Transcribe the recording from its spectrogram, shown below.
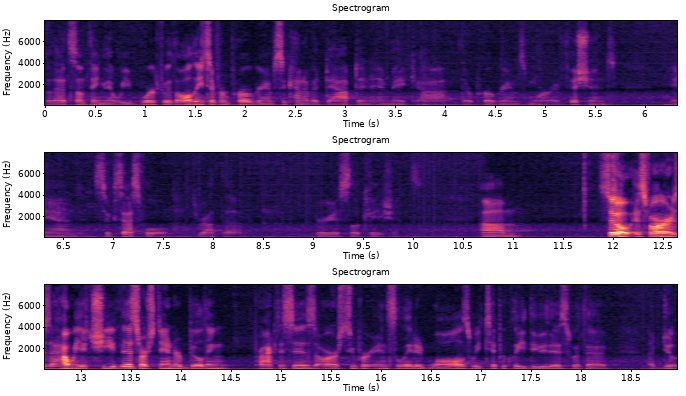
So that's something that we've worked with all these different programs to kind of adapt and, and make uh, their programs more efficient and successful throughout the various locations. Um, so as far as how we achieve this, our standard building practices are super insulated walls. We typically do this with a, a du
